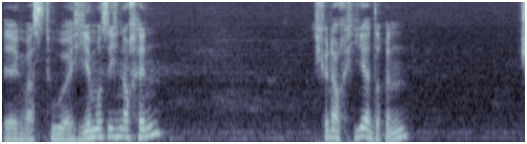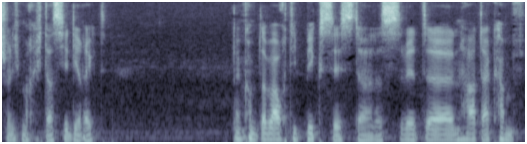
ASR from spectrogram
irgendwas tue. Hier muss ich noch hin. Ich bin auch hier drin. Wahrscheinlich mache ich das hier direkt. Dann kommt aber auch die Big Sister. Das wird äh, ein harter Kampf.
